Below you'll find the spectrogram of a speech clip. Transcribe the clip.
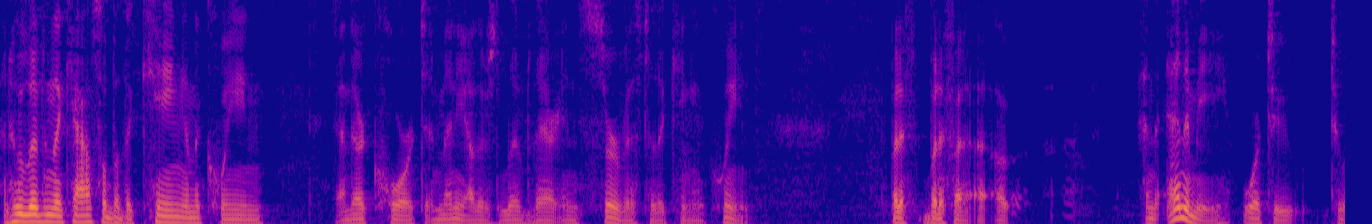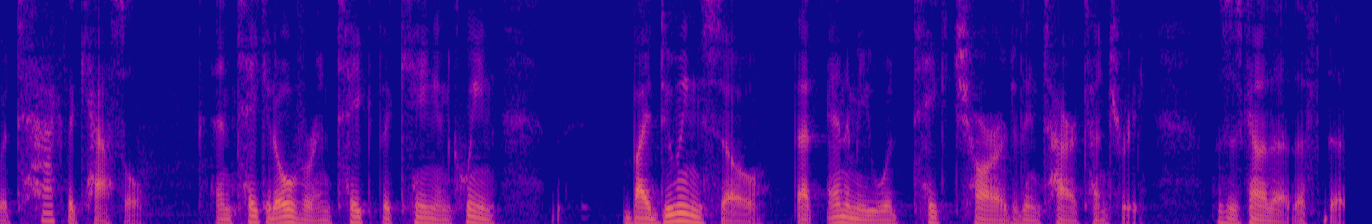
and who lived in the castle but the king and the queen and their court and many others lived there in service to the king and queen. But if, but if a, a, an enemy were to, to attack the castle and take it over and take the king and queen, by doing so, that enemy would take charge of the entire country. This is kind of the, the, the,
